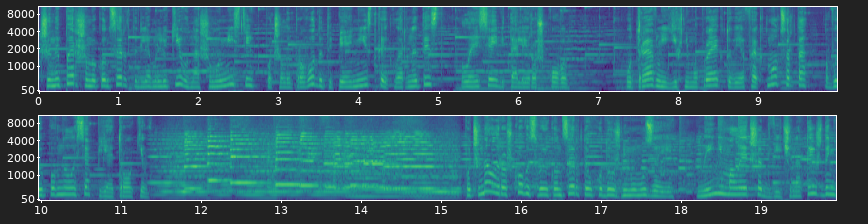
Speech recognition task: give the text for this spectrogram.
Чи не першими концерти для малюків у нашому місті почали проводити піаністка і кларнетист Леся і Віталій Рожкови. У травні їхньому проєктові Ефект Моцарта виповнилося 5 років. Починали Рожкови свої концерти у художньому музеї. Нині малеча двічі на тиждень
